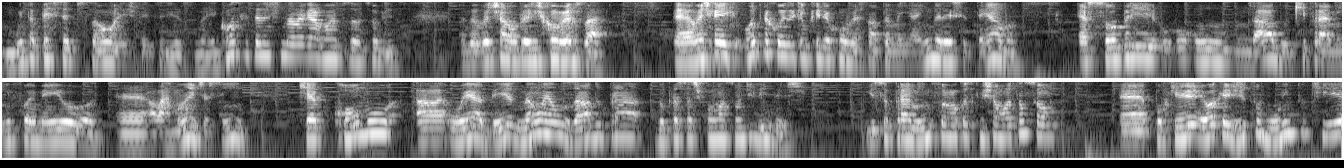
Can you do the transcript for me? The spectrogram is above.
muita percepção a respeito disso, né? E com certeza a gente ainda vai gravar um episódio sobre isso. Então eu vou te chamar pra gente conversar. É, mas, Kaique, outra coisa que eu queria conversar também ainda nesse tema é sobre um, um dado que pra mim foi meio é, alarmante, assim, que é como a- o EAD não é usado no processo de formação de líderes. Isso pra mim foi uma coisa que me chamou a atenção. É, porque eu acredito muito que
